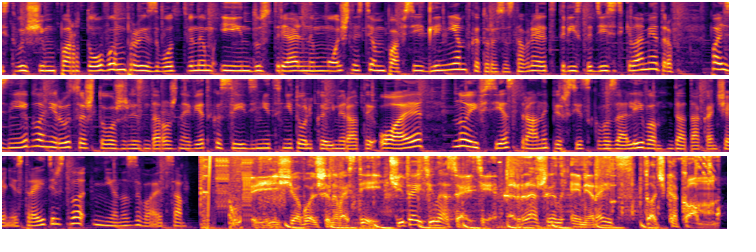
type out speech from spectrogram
действующим портовым, производственным и индустриальным мощностям по всей длине, которая составляет 310 километров. Позднее планируется, что железнодорожная ветка соединит не только Эмираты ОАЭ, но и все страны Персидского залива. Дата окончания строительства не называется. Еще больше новостей читайте на сайте RussianEmirates.com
